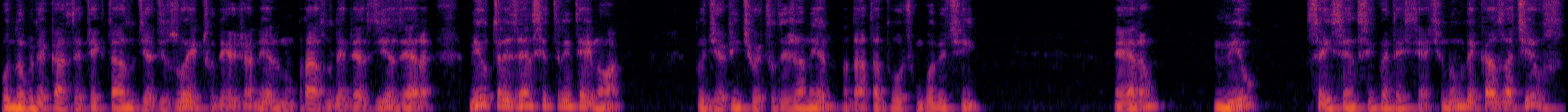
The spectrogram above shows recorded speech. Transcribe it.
O número de casos detectados no dia 18 de janeiro, num prazo de 10 dias, era 1.339. No dia 28 de janeiro, na data do último boletim, eram 1.657. O número de casos ativos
